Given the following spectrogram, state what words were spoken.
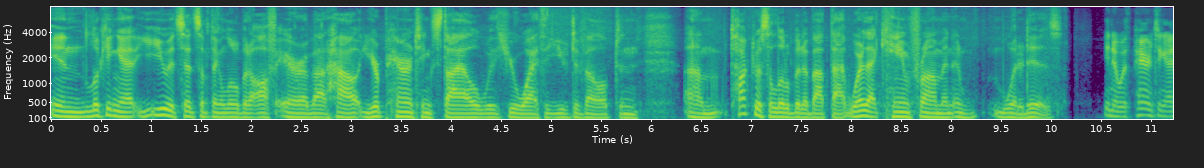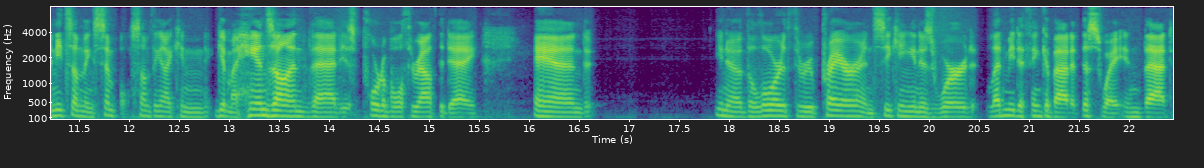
in looking at you had said something a little bit off air about how your parenting style with your wife that you've developed and um, talk to us a little bit about that, where that came from and, and what it is. You know, with parenting, I need something simple, something I can get my hands on that is portable throughout the day. And you know, the Lord through prayer and seeking in his word led me to think about it this way in that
